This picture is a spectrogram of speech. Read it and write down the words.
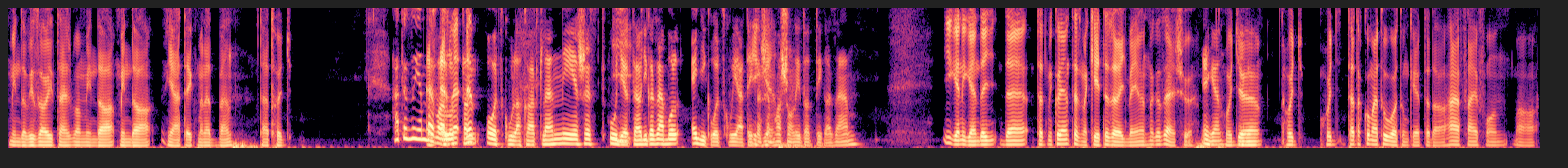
mind a vizualitásban, mind a, mind a játékmenetben. Tehát, hogy Hát ez ilyen bevallottan ez, ez ne, nem... old school akart lenni, és ezt úgy érte, hogy igazából egyik old school játékra sem hasonlított igazán. Igen, igen, de, de tehát mikor jelent ez meg 2001-ben jelent meg az első? Igen. Hogy, igen. Uh, hogy, hogy, tehát akkor már túl voltunk érted a Half-Life-on, a,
